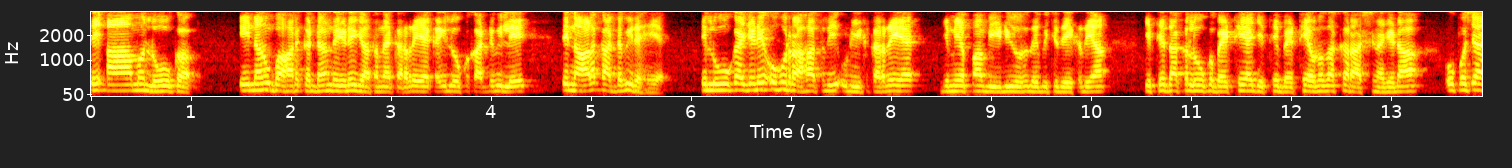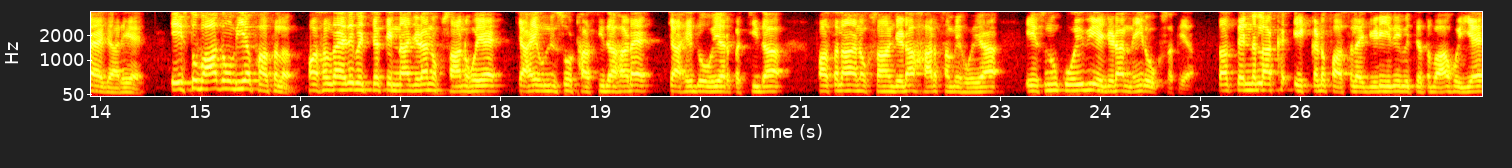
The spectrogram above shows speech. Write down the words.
ਤੇ ਆਮ ਲੋਕ ਇਹਨਾਂ ਨੂੰ ਬਾਹਰ ਕੱਢਣ ਦੇ ਜਿਹੜੇ ਯਤਨ ਕਰ ਰਹੇ ਆ ਕਈ ਲੋਕ ਕੱਢ ਵੀ ਲਏ ਤੇ ਨਾਲ ਕੱਢ ਵੀ ਰਹੇ ਆ ਤੇ ਲੋਕ ਹੈ ਜਿਹੜੇ ਉਹ ਰਾਹਤ ਦੀ ਉਡੀਕ ਕਰ ਰਹੇ ਆ ਜਿਵੇਂ ਆਪਾਂ ਵੀਡੀਓਜ਼ ਦੇ ਵਿੱਚ ਦੇਖਦੇ ਆ ਜਿੱਥੇ ਤੱਕ ਲੋਕ ਬੈਠੇ ਆ ਜਿੱਥੇ ਬੈਠੇ ਆ ਉਹਨਾਂ ਤੱਕ ਰਾਸ਼ਨ ਹੈ ਜਿਹੜਾ ਉਹ ਪਹੁੰਚਾਇਆ ਜਾ ਰਿਹਾ ਹੈ। ਇਸ ਤੋਂ ਬਾਅਦ ਆਉਂਦੀ ਹੈ ਫਸਲ। ਫਸਲ ਦਾ ਇਹਦੇ ਵਿੱਚ ਕਿੰਨਾ ਜਿਹੜਾ ਨੁਕਸਾਨ ਹੋਇਆ ਹੈ, ਚਾਹੇ 1988 ਦਾ ਹੜ੍ਹ ਹੈ ਚਾਹੇ 2025 ਦਾ ਫਸਲਾਂ ਦਾ ਨੁਕਸਾਨ ਜਿਹੜਾ ਹਰ ਸਮੇਂ ਹੋਇਆ ਇਸ ਨੂੰ ਕੋਈ ਵੀ ਹੈ ਜਿਹੜਾ ਨਹੀਂ ਰੋਕ ਸਕਿਆ। ਤਾਂ 3 ਲੱਖ ਏਕੜ ਫਸਲ ਹੈ ਜਿਹੜੀ ਇਹਦੇ ਵਿੱਚ ਤਬਾਹ ਹੋਈ ਹੈ।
